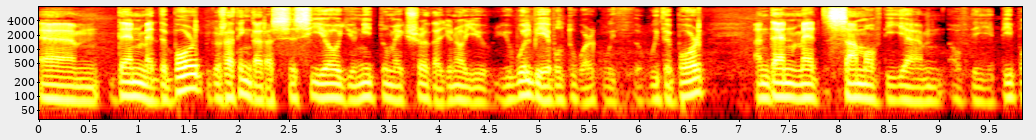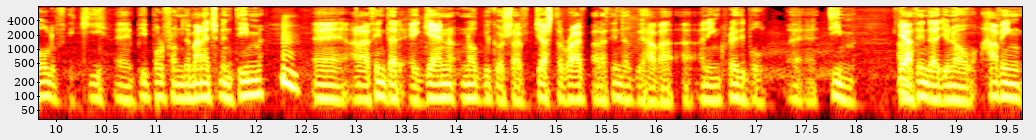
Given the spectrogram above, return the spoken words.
Um, then met the board because I think that as a CEO you need to make sure that you know you you will be able to work with with the board, and then met some of the um, of the people of the key uh, people from the management team, uh, and I think that again not because I've just arrived, but I think that we have a, a, an incredible uh, team. Yeah. I think that you know having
